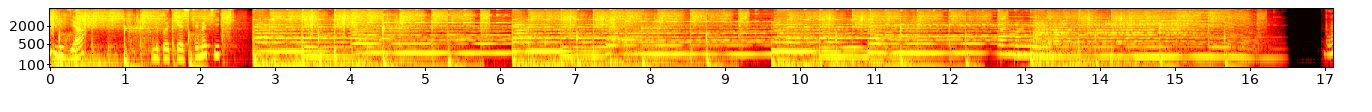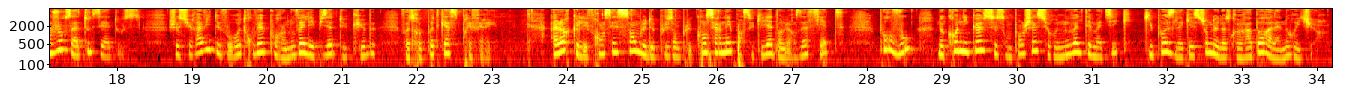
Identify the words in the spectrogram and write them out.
Le podcast thématique. Bonjour à toutes et à tous. Je suis ravie de vous retrouver pour un nouvel épisode de Cube, votre podcast préféré. Alors que les Français semblent de plus en plus concernés par ce qu'il y a dans leurs assiettes, pour vous, nos chroniqueuses se sont penchées sur une nouvelle thématique qui pose la question de notre rapport à la nourriture.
